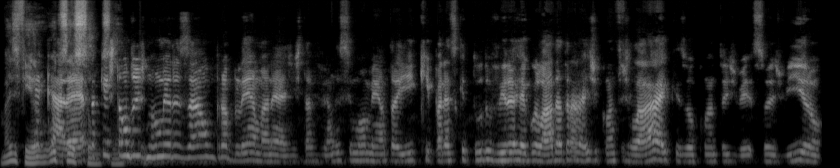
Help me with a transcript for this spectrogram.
Mas enfim, é, cara, essa questão né? dos números é um problema, né? A gente está vivendo esse momento aí que parece que tudo vira regulado através de quantos likes ou quantas pessoas viram.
